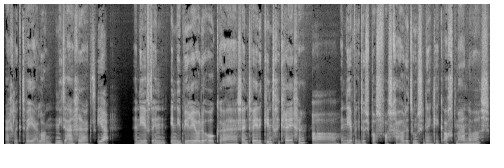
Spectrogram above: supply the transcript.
eigenlijk twee jaar lang niet aangeraakt. Ja. En die heeft in, in die periode ook uh, zijn tweede kind gekregen. Oh. En die heb ik dus pas vastgehouden toen ze denk ik acht maanden was.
